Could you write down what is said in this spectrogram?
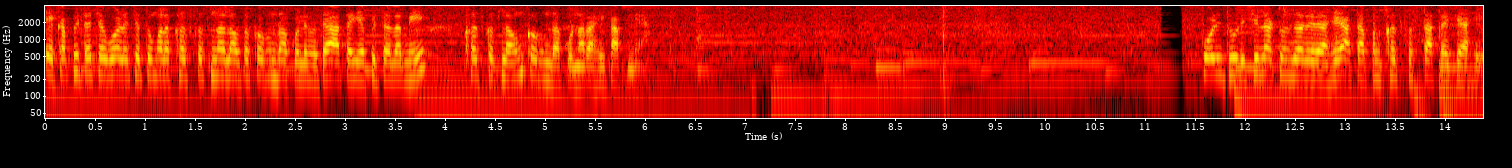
एका पिठाच्या गोळ्याचे तुम्हाला खसखस न लावता करून दाखवले होते. आता या पिठाला मी खसखस लावून करून दाखवणार आहे कापण्या. पोळी थोडीशी लाटून झालेली आहे. आता आपण खसखस टाकायची आहे.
